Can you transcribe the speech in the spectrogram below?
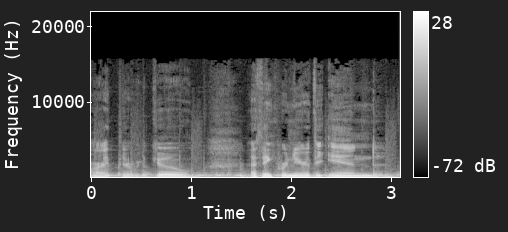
Alright, there we go. I think we're near the end.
